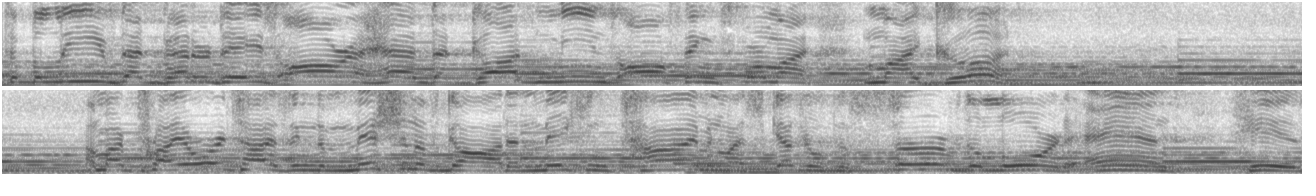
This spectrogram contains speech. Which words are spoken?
to believe that better days are ahead, that God means all things for my, my good? Am I prioritizing the mission of God and making time in my schedule to serve the Lord and His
